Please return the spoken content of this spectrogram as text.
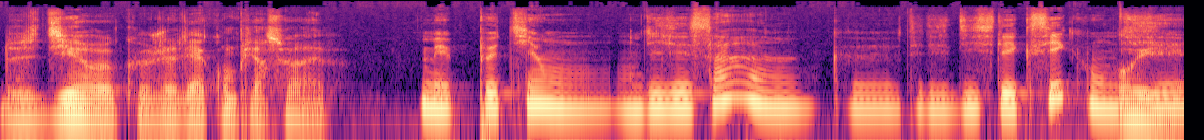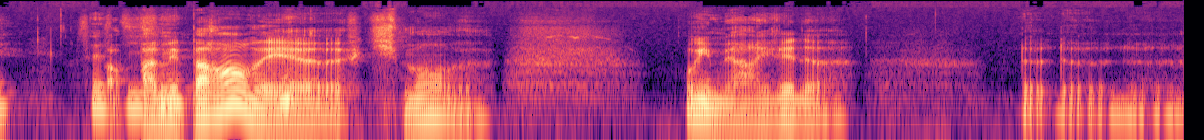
de, se dire que j'allais accomplir ce rêve. Mais petit, on, on disait ça, hein, que tu étais dyslexique on Oui. disait, ça Alors, pas mes parents, mais euh, effectivement, euh, oui, il m'est arrivé de. de, de euh,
